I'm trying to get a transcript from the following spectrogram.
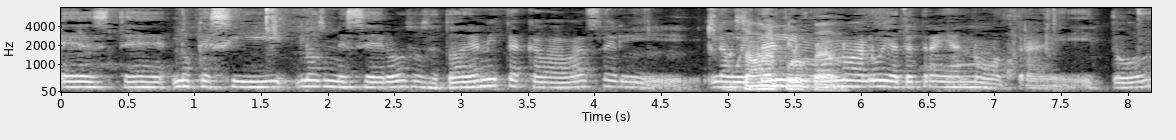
Este, lo que sí, los meseros, o sea, todavía ni te acababas el, la agüita de limón o algo, ya te traían otra y todo.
